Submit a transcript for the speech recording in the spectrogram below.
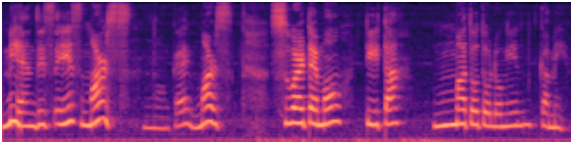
me. And this is Mars. Okay, Mars. Swerte mo, tita, matutulungin kami.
